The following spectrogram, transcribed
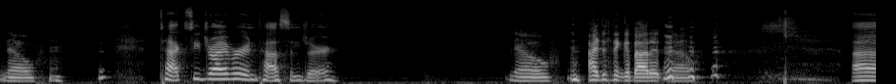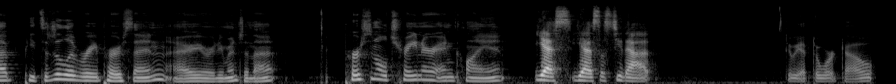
no. Taxi driver and passenger, No, I had to think about it. No, uh, pizza delivery person. I already mentioned that. Personal trainer and client. yes, yes, let's do that. Do we have to work out?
